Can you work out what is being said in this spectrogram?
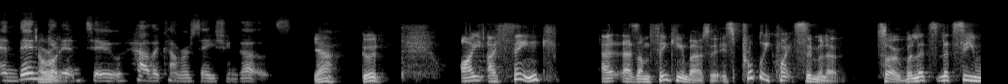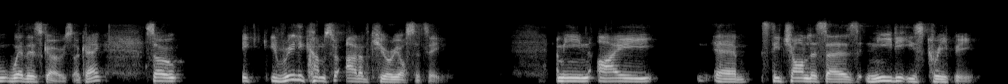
and then All get right. into how the conversation goes yeah, good. I, I think, as I'm thinking about it, it's probably quite similar. So, but let's let's see where this goes. Okay, so it, it really comes out of curiosity. I mean, I um, Steve Chandler says needy is creepy,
